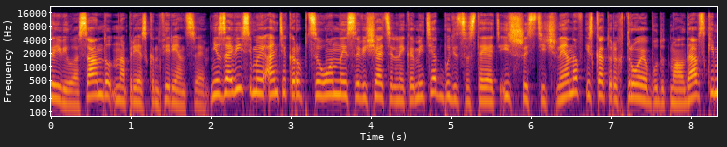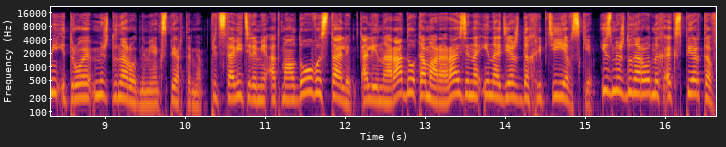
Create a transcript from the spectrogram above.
заявила Санду на пресс-конференции. Независимый антикоррупционный совещательный комитет будет состоять из шести членов, из которых трое будут молдавскими и трое международными экспертами. Представителями от Молдовы стали Алина Раду, Тамара Разина и Надежда Хребтиевски. Из международных экспертов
